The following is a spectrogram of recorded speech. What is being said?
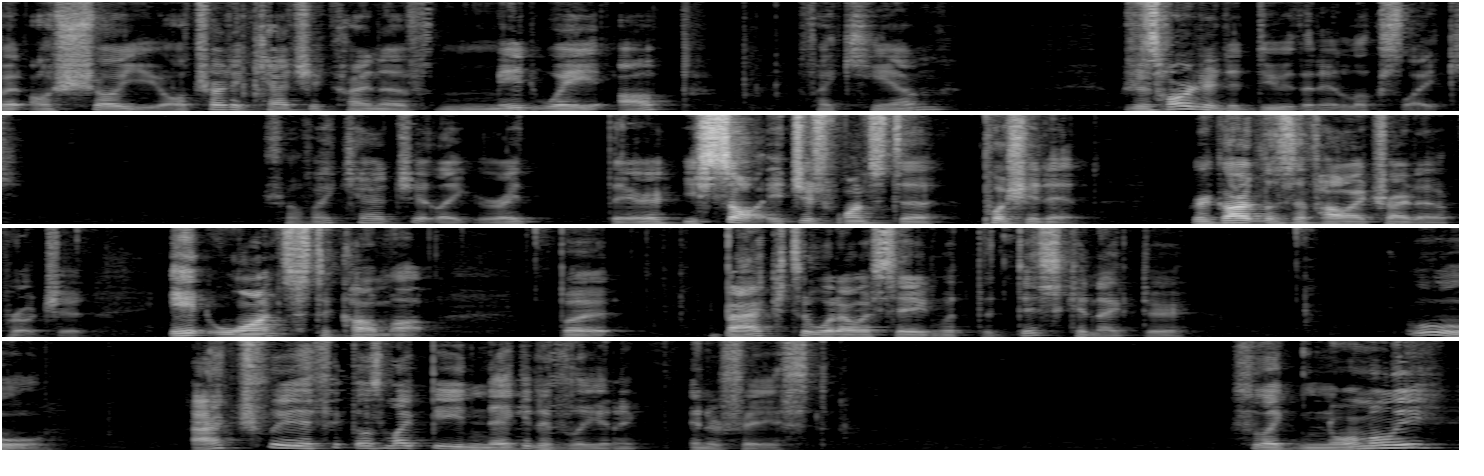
But I'll show you. I'll try to catch it kind of midway up if I can, which is harder to do than it looks like. So if I catch it like right there, you saw it just wants to push it in, regardless of how I try to approach it. It wants to come up. But back to what I was saying with the disconnector. Ooh, actually, I think those might be negatively in interfaced. So like normally,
